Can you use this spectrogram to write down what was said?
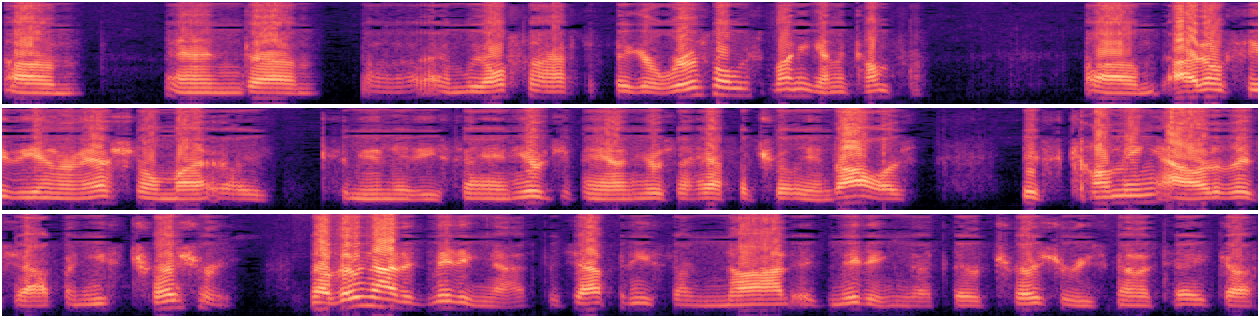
Um, and um, uh, and we also have to figure where's all this money going to come from. Um, I don't see the international uh, community saying, "Here, Japan, here's a half a trillion dollars." It's coming out of the Japanese treasury. Now, they're not admitting that. The Japanese are not admitting that their treasury is going to take a,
